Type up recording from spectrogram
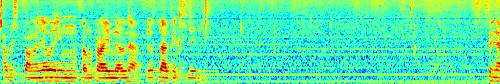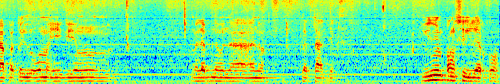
Tapos pangalawa yung pang-primer na, flat latex din. Pinapatuyo ko maigi yung malabnaw na ano, flat latex. Yun yung pang sealer ko.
